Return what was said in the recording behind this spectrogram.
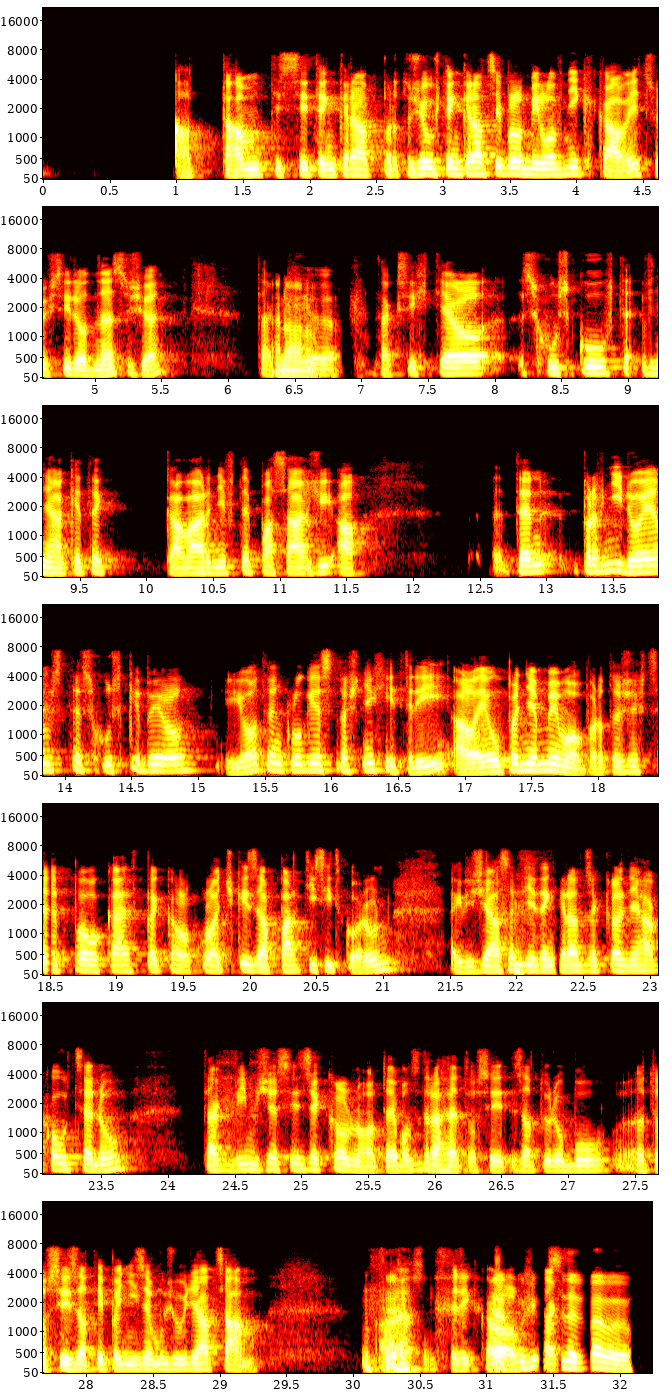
A tam ty si tenkrát, protože už tenkrát si byl milovník kávy, což si dodnes, že? Tak, ano, ano. Eh, tak si chtěl schůzku v, te, v nějaké té kavárně v té pasáži a ten první dojem z té schůzky byl, jo, ten kluk je strašně chytrý, ale je úplně mimo, protože chce po KFP kalkulačky za pár tisíc korun. A když já jsem ti tenkrát řekl nějakou cenu, tak vím, že jsi řekl, no to je moc drahé, to si za tu dobu, to si za ty peníze můžu udělat sám. A já jsem si říkal, já už tak, si to vybavuju.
